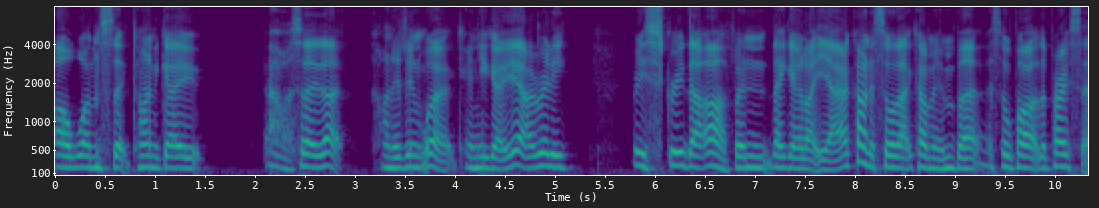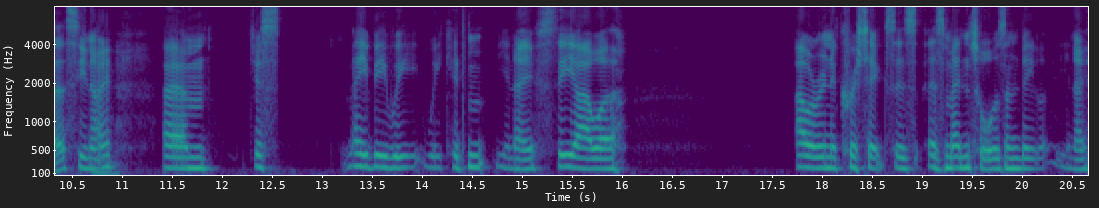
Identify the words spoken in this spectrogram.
are ones that kind of go, oh, so that kind of didn't work. And you go, yeah, I really, really screwed that up. And they go like, yeah, I kind of saw that coming, but it's all part of the process, you know. Um, just maybe we we could, you know, see our our inner critics as as mentors and be like, you know,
